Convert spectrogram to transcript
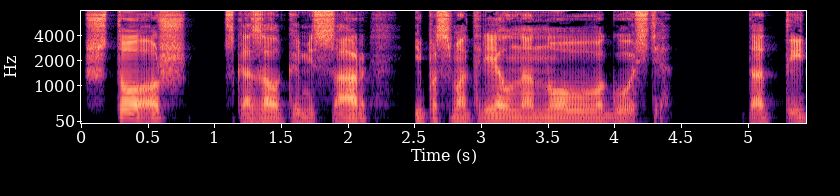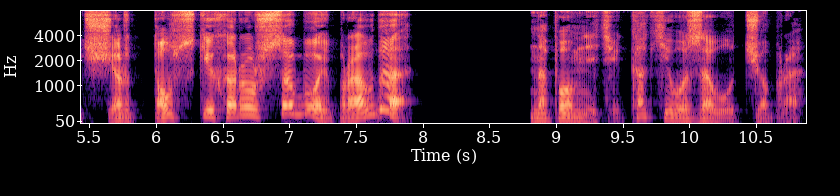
«Что ж», — сказал комиссар и посмотрел на нового гостя. «Да ты чертовски хорош собой, правда?» «Напомните, как его зовут, Чопра?»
